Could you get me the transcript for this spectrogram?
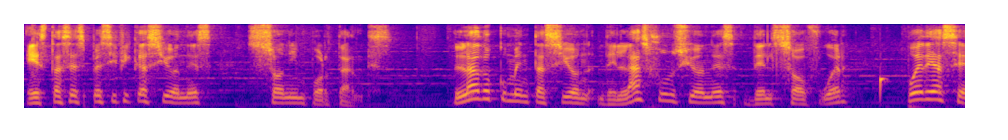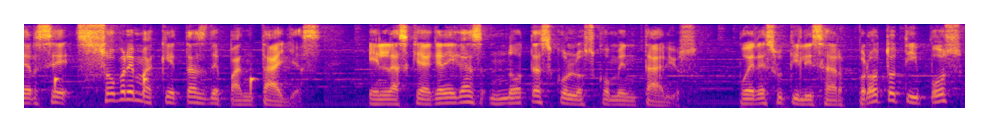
Estas especificaciones son importantes. La documentación de las funciones del software puede hacerse sobre maquetas de pantallas, en las que agregas notas con los comentarios. Puedes utilizar prototipos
